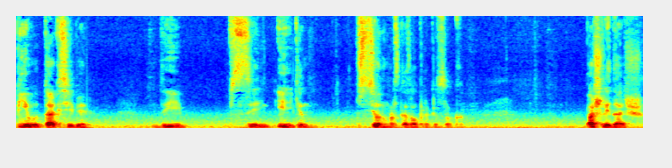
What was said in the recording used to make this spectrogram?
Пиво так себе. Да и Сень Эникин все нам рассказал про песок. Пошли дальше.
